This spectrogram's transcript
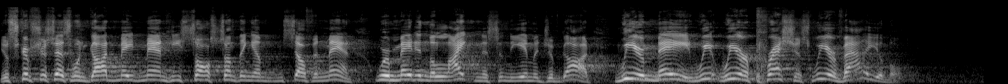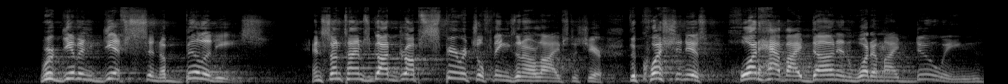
You know, scripture says when God made man, he saw something of himself in man. We're made in the likeness and the image of God. We are made, we, we are precious, we are valuable. We're given gifts and abilities. And sometimes God drops spiritual things in our lives to share. The question is, what have I done and what am I doing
